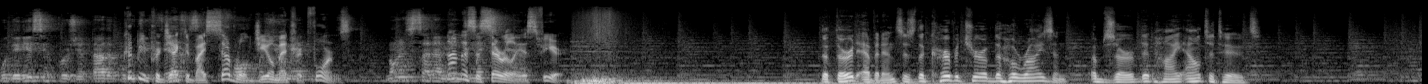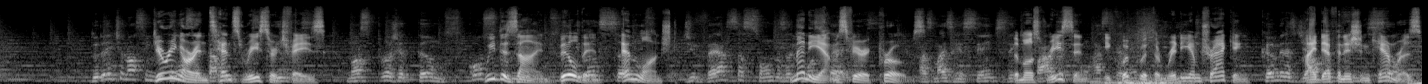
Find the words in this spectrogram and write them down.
poderia ser projetada por could be projected by several geometric forms, not necessarily a sphere. The third evidence is the curvature of the horizon, observed at high altitudes. During our intense research phase, we designed, builded, and launched many atmospheric probes. The most recent, equipped with iridium tracking, high definition cameras,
